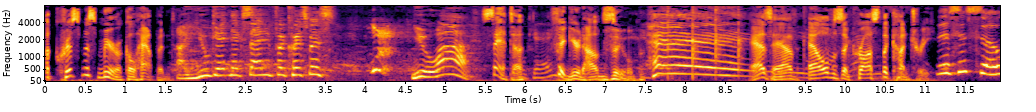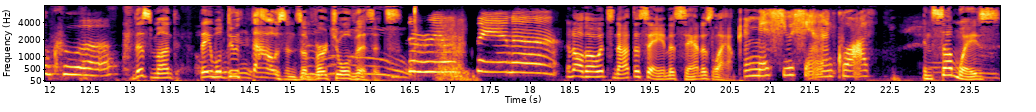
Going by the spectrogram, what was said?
a Christmas miracle happened. Are you getting excited for Christmas? Yeah. You are. Santa figured out Zoom. Hey! as have elves across the country. This is so cool. This month, they will do thousands of virtual visits. The real Santa. And although it's not the same as Santa's lap, I miss you, Santa Claus. in some ways,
